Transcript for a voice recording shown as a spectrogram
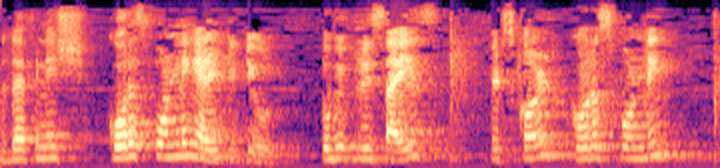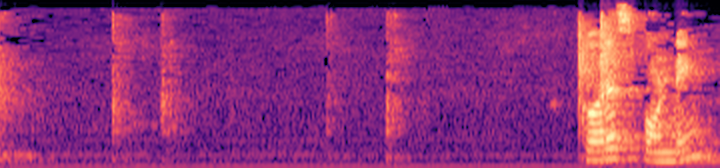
the definition corresponding altitude. To be precise it's called corresponding corresponding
